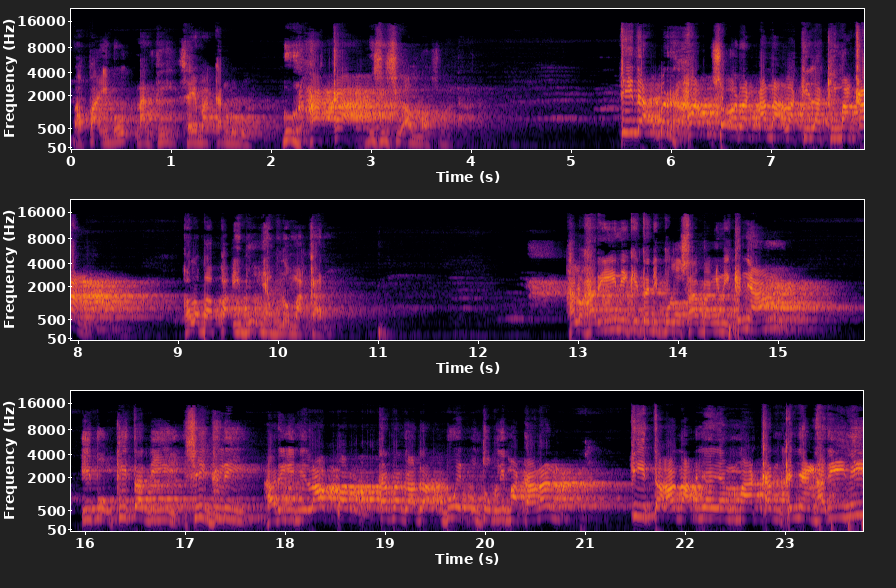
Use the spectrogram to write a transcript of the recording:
Bapak ibu nanti saya makan dulu. Durhaka di sisi Allah SWT. Tidak berhak seorang anak laki-laki makan. Kalau bapak ibunya belum makan. Kalau hari ini kita di Pulau Sabang ini kenyang, Ibu kita di Sigli hari ini lapar karena nggak ada duit untuk beli makanan. Kita anaknya yang makan kenyang hari ini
